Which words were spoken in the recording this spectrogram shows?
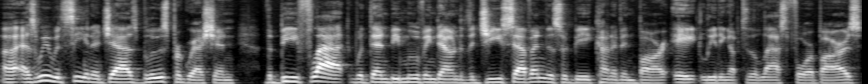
uh, as we would see in a jazz blues progression, the B flat would then be moving down to the G7. This would be kind of in bar eight leading up to the last four bars.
